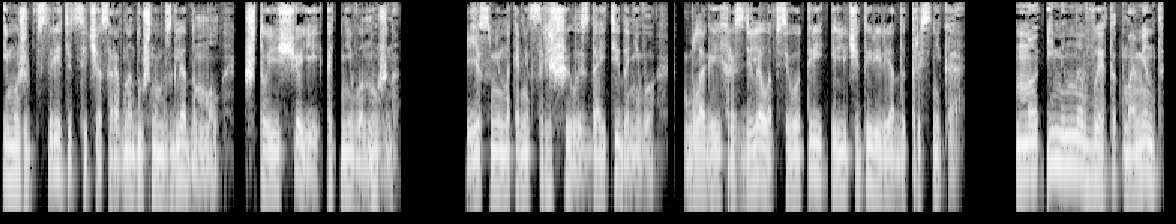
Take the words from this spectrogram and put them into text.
и может встретить сейчас равнодушным взглядом, мол, что еще ей от него нужно. Ясмин наконец решилась дойти до него, благо их разделяло всего три или четыре ряда тростника. Но именно в этот момент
